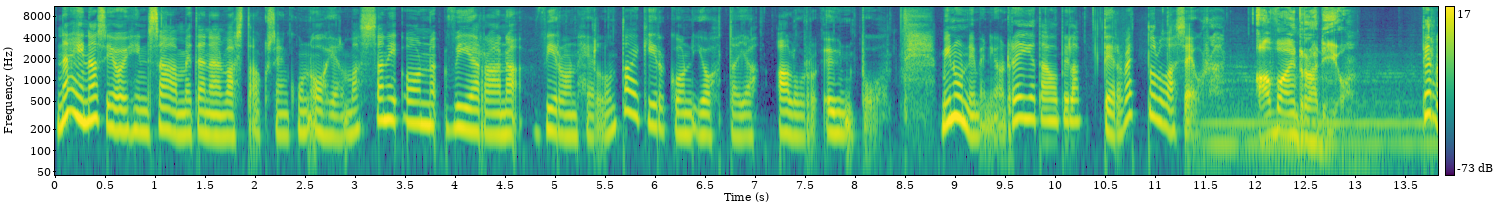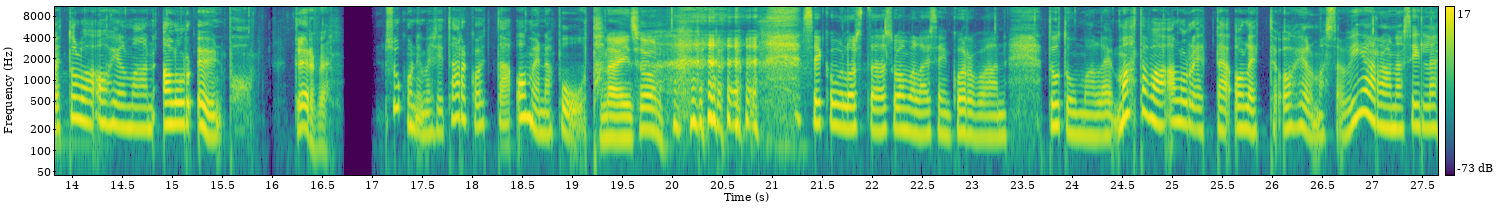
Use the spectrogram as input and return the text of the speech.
Näihin asioihin saamme tänään vastauksen, kun ohjelmassani on vieraana Viron helluntai-kirkon johtaja Alur Ynpuu. Minun nimeni on Reija Taupila. Tervetuloa seuraan. Avainradio. Tervetuloa ohjelmaan Alur Öynpuu. Terve sukunimesi tarkoittaa omenapuuta. Näin se on. se kuulostaa suomalaiseen korvaan tutummalle. Mahtavaa Aluri, että olet ohjelmassa vieraana, sillä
